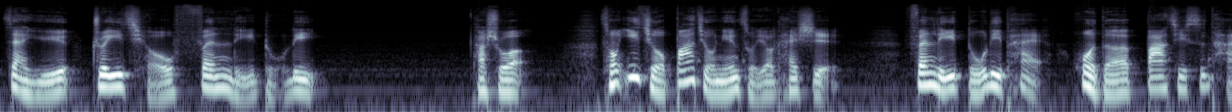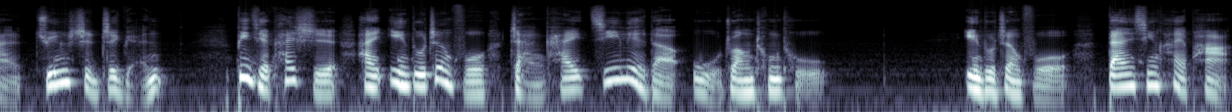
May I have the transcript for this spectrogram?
在于追求分离独立。”他说：“从一九八九年左右开始，分离独立派。”获得巴基斯坦军事支援，并且开始和印度政府展开激烈的武装冲突。印度政府担心害怕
